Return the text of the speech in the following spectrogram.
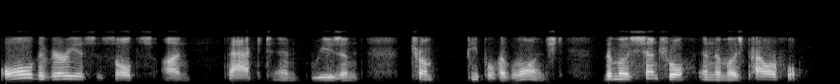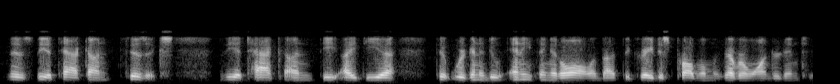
all the various assaults on fact and reason Trump people have launched, the most central and the most powerful is the attack on physics, the attack on the idea that we're going to do anything at all about the greatest problem we've ever wandered into.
